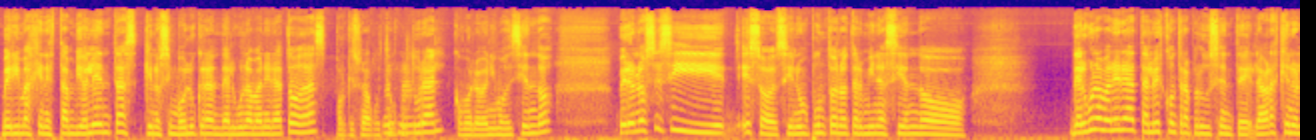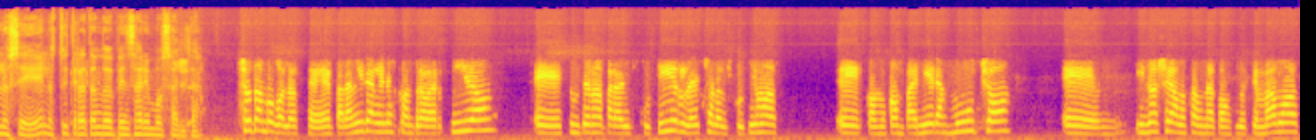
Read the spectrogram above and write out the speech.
ver imágenes tan violentas que nos involucran de alguna manera todas, porque es una cuestión cultural, como lo venimos diciendo. Pero no sé si eso, si en un punto no termina siendo de alguna manera tal vez contraproducente. La verdad es que no lo sé, ¿eh? lo estoy tratando de pensar en voz alta. Yo tampoco lo sé, ¿eh? para mí también es controvertido, eh, es un tema para discutir, de hecho lo discutimos eh, como compañeras mucho y no llegamos a una conclusión, vamos,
